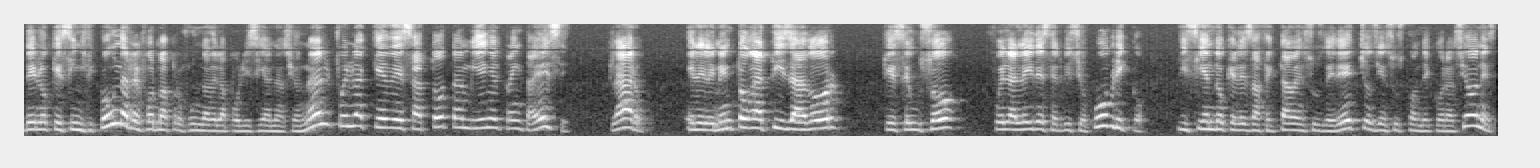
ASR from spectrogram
de lo que significó una reforma profunda de la Policía Nacional fue la que desató también el 30S. Claro, el elemento gatizador que se usó fue la ley de servicio público, diciendo que les afectaba en sus derechos y en sus condecoraciones.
